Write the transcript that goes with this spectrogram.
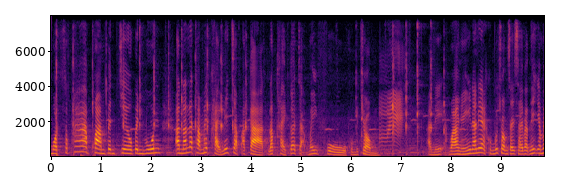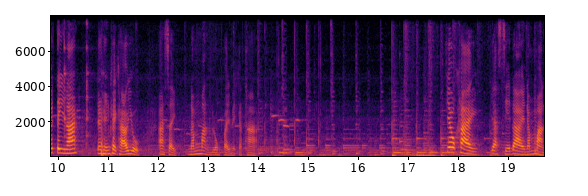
หมดสภาพความเป็นเจลเป็นวุ้น อันนั้นนะทำให้ไข่ไม่จับอากาศ แล้วไข่ก็จะไม่ฟูคุณผู้ชม อันนี้วางอย่างนี้นะเนี่ยคุณผู้ชมใสๆแบบนี้ยังไม่ตีนะ ยังเห็นไข่ขาวอยู่อะใส่น้ำมันลงไปในกระทะ เจียวไข่อย่าเสียดายน้ำมัน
